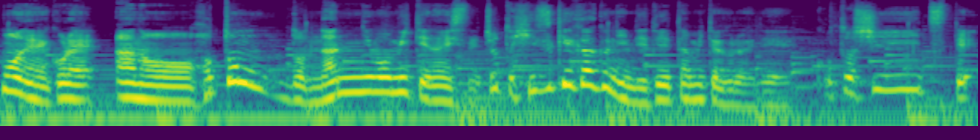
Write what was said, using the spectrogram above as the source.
もうね、これ、あのー、ほとんど何にも見てないですね。ちょっと日付確認でデータ見たぐらいで、今年っ、つって、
